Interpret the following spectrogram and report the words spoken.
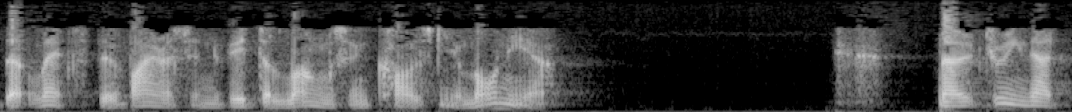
that lets the virus invade the lungs and cause pneumonia. Now, during that,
